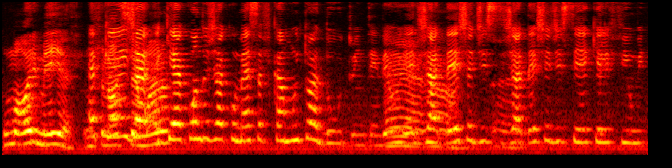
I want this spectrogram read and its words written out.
uma hora e meia no É final de já, semana. é que é quando já começa a ficar muito adulto, entendeu? É, ele já não, deixa, de, é. já deixa de ser aquele filme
